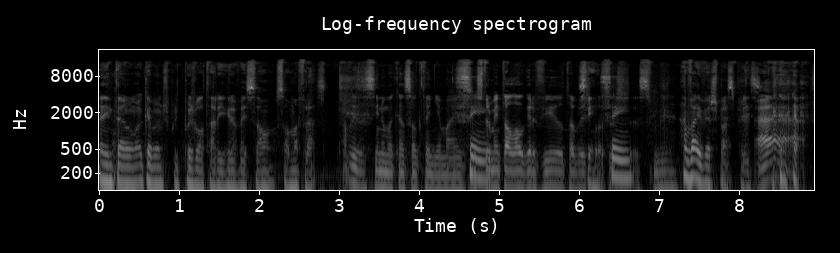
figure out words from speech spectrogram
Então acabamos por depois voltar e gravei só, só uma frase. Talvez assim numa canção que tenha mais Sim. instrumental algarvio, talvez Sim. possas Sim. assumir. Ah, vai haver espaço para isso. Ah,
